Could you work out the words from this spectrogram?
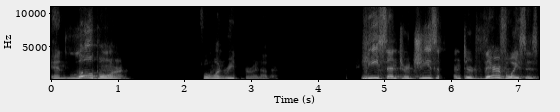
and lowborn for one reason or another. He centered, Jesus centered their voices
